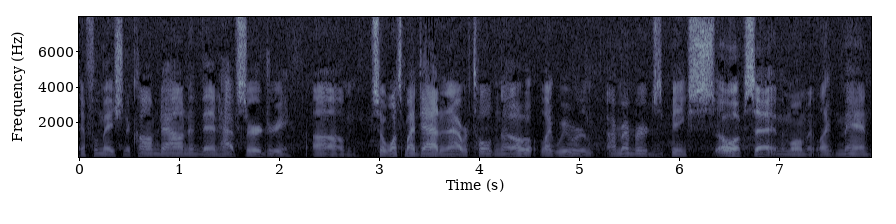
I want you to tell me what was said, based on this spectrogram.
inflammation to calm down, and then have surgery." Um, so once my dad and I were told no, like we were, I remember just being so upset in the moment. Like, man,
